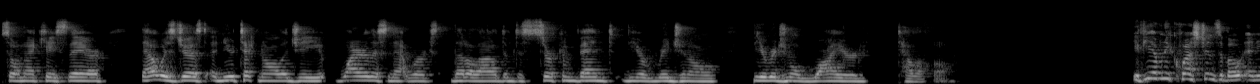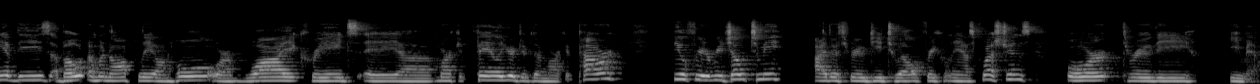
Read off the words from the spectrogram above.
So, in that case, there, that was just a new technology, wireless networks that allowed them to circumvent the original, the original wired telephone. If you have any questions about any of these, about a monopoly on whole, or why it creates a uh, market failure due to their market power, feel free to reach out to me either through D2L frequently asked questions or through the email.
